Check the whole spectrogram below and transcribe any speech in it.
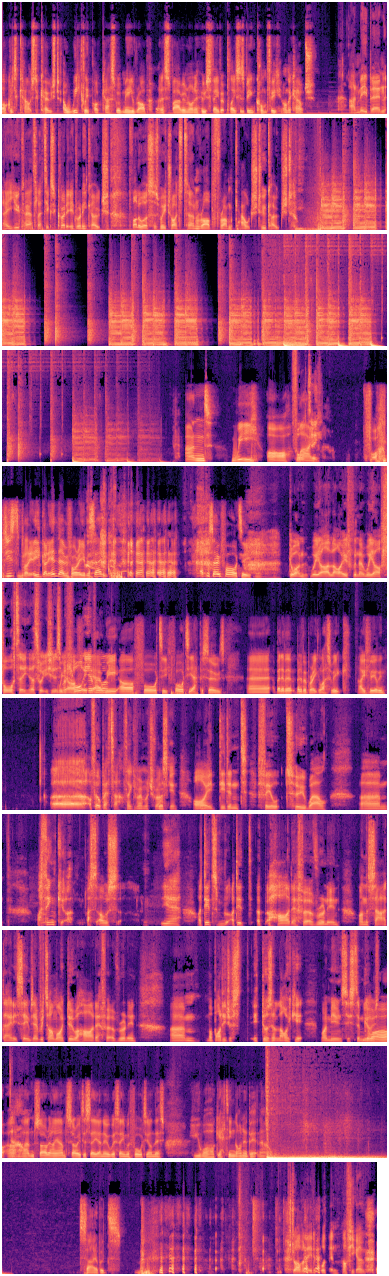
Welcome to Couch to Coached, a weekly podcast with me, Rob, an aspiring runner whose favourite place is being comfy on the couch. And me, Ben, a UK Athletics accredited running coach. Follow us as we try to turn Rob from couch to coached. And we are 40. live. For, Jesus, bloody- you got it in there before I even said it. Episode 40. Go on, we are live. No, we are 40. That's what you should have said. We We're 40, yeah, everyone? we are 40. 40 episodes. Uh, a bit of a bit of a break last week. How are you feeling? Uh, I feel better. Thank you very much for asking. I didn't feel too well. Um, I think I was, yeah, I did. Some, I did a, a hard effort of running on the Saturday, and it seems every time I do a hard effort of running, um, my body just it doesn't like it. My immune system You goes are. down. I, I'm sorry. I am sorry to say. I know we're saying we're 40 on this. You are getting on a bit now. Silence. Strava leaderboard. Then off you go.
